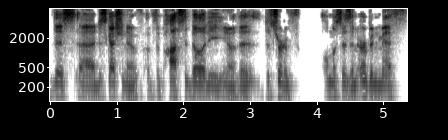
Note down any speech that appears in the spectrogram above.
this uh, discussion of, of the possibility, you know, the the sort of almost as an urban myth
